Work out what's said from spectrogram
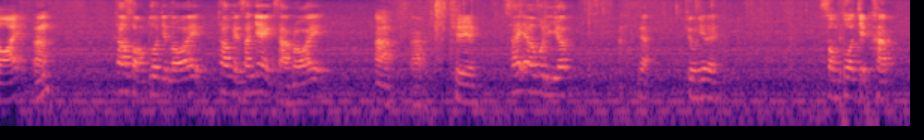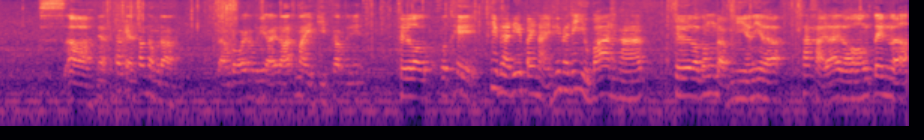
700อืมถ้าเอาสองตัวเจ็ดร้อยถ้าเอาแขนสั้นแยกสามร้อยอะอ่าโอเค ไซส์ L พอดีครับ เนี่ยฟิวนี้เลย สองตัว7ครับอ่าเนี่ยถ้าแขนสั้นธรรมดาสามร้อยครับตัวนี้ไอรัสใหม่กิฟครับตัวนี้เธอเราโคตรเท่พี่แพรรี่ไปไหนพี่แพรรี่อยู่บ้านครับ เธอเราต้องแบบมีอันนี้แล้วถ้าขายได้เราต้องเต้นแล้ว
